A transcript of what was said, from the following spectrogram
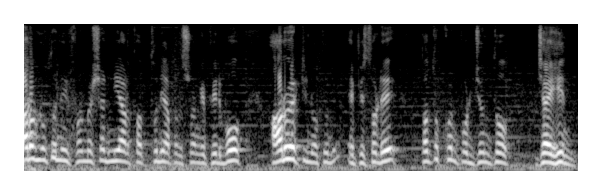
আরও নতুন ইনফরমেশন নিয়ে আর তথ্য নিয়ে আপনাদের সঙ্গে ফিরবো। আরও একটি নতুন এপিসোডে ততক্ষণ পর্যন্ত, জয় হিন্দ।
